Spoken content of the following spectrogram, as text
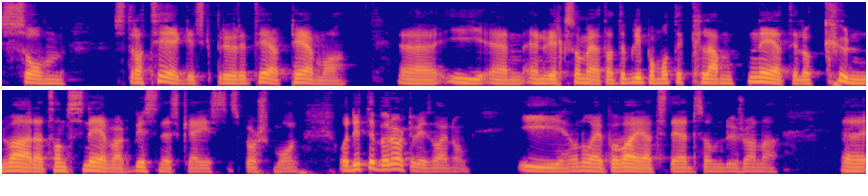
som strategisk prioritert tema eh, i en, en, virksomhet. At det blir på en måte klemt ned til å kun være et sånn snevert business case-spørsmål. Og Dette berørte vi, Sveinung, i, og nå er jeg på vei et sted, som du skjønner. Eh,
